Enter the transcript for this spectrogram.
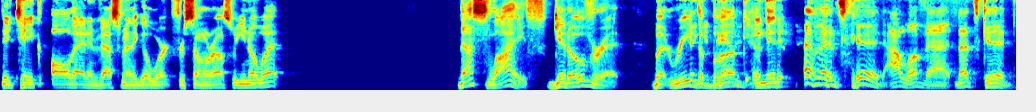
they take all that investment and they go work for somewhere else. Well you know what? That's life. Get over it. But read the book and then it- that's good. I love that. That's good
